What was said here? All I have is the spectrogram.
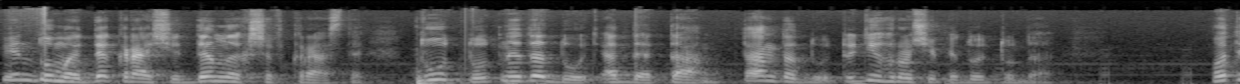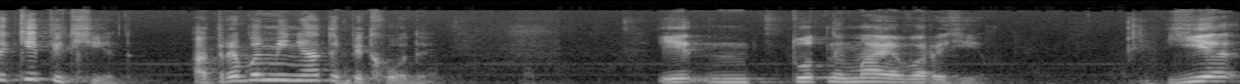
Він думає, де краще, де легше вкрасти. Тут, тут не дадуть, а де там, там дадуть, тоді гроші підуть туди. Отакий підхід. А треба міняти підходи. І тут немає ворогів. Є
